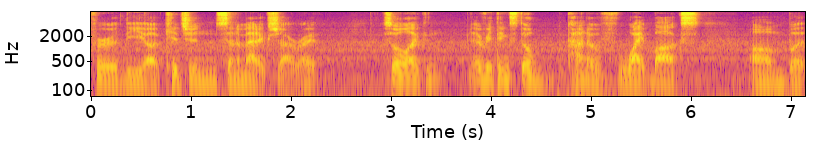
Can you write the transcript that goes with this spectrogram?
for the uh, kitchen cinematic shot, right? So like everything's still kind of white box, um, but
